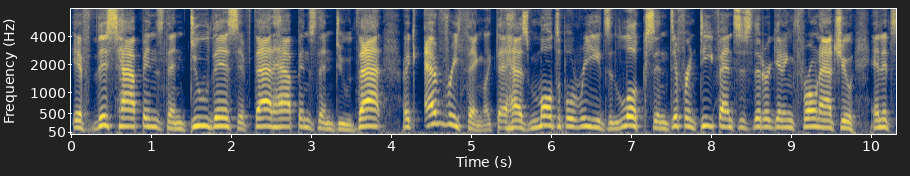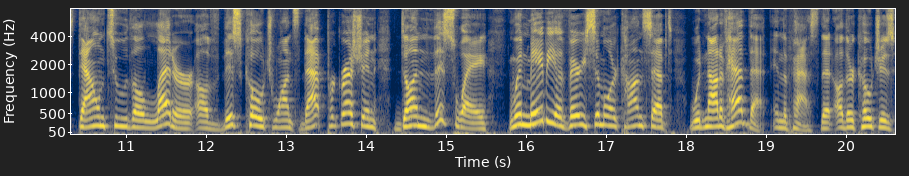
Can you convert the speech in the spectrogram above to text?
if this happens, then do this. If that happens, then do that. Like everything, like that has multiple reads and looks and different defenses that are getting thrown at you. And it's down to the letter of this coach wants that progression done this way when maybe a very similar concept would not have had that in the past, that other coaches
